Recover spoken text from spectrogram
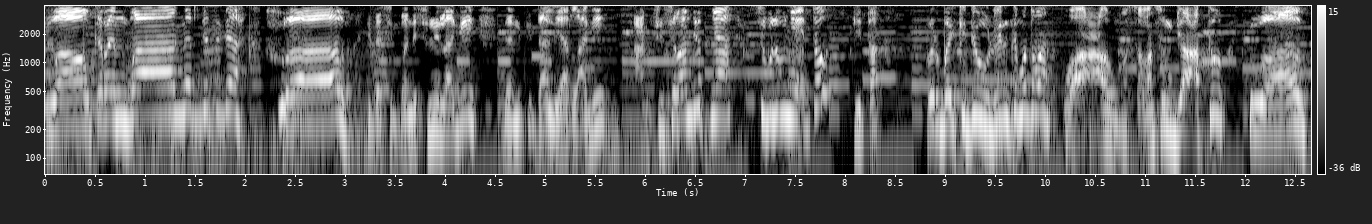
Wow, keren banget jatuhnya. Wow, kita simpan di sini lagi dan kita lihat lagi aksi selanjutnya. Sebelumnya itu kita perbaiki dulu ini teman-teman. Wow, masa langsung jatuh. Wow,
